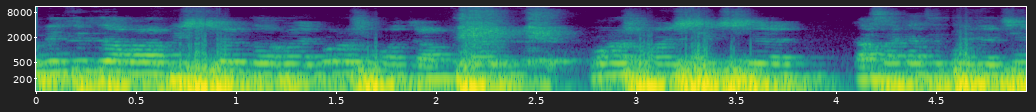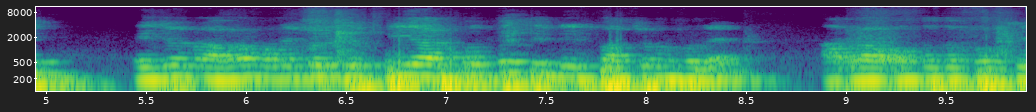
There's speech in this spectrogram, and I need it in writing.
দুর্নীতিতে আমরা বিশ্বের দরবারে কোনো সময় চ্যাম্পিয়ন কোনো সময় শীর্ষে কাছাকাছি থেকেছি। এই জন্য আমরা মনে করি যে পিআর পদ্ধতির নির্বাচন হলে আমরা অন্তত পক্ষে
